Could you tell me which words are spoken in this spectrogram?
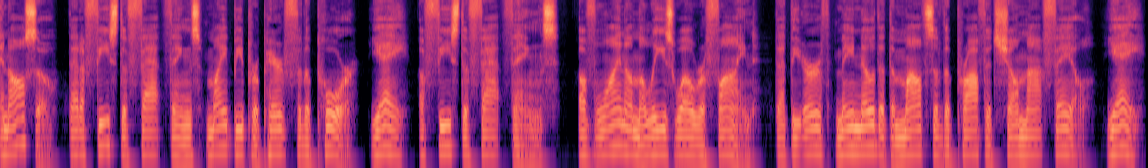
And also, that a feast of fat things might be prepared for the poor, yea, a feast of fat things, of wine on the lees well refined, that the earth may know that the mouths of the prophets shall not fail, yea,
